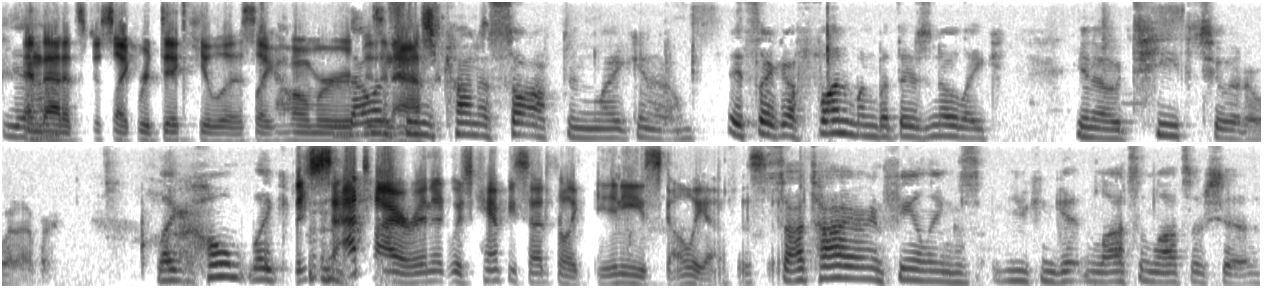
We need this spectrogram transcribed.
Yeah. and that it's just like ridiculous. Like Homer that is one an seems ass. kind of soft and like you know, it's like a fun one, but there's no like, you know, teeth to it or whatever. Like home, like There's satire in it, which can't be said for like any Scully episode. satire and feelings you can get in lots and lots of shows.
